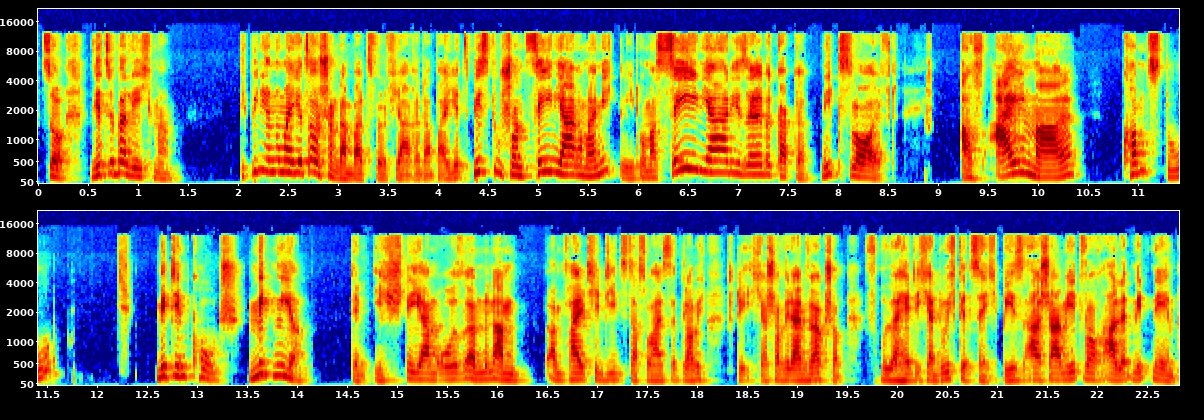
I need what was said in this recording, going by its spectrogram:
so, jetzt überleg mal. Ich bin ja nun mal jetzt auch schon dann bald zwölf Jahre dabei. Jetzt bist du schon zehn Jahre mein Mitglied und machst zehn Jahre dieselbe Kacke. Nichts läuft. Auf einmal kommst du mit dem Coach, mit mir. Denn ich stehe am, Rose, ähm, am, am Veilchen Dienstag, so heißt das, glaube ich, stehe ich ja schon wieder im Workshop. Früher hätte ich ja durchgezecht, bis Aschermittwoch alle mitnehmen.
